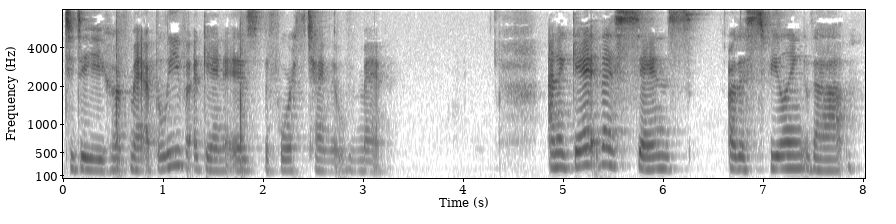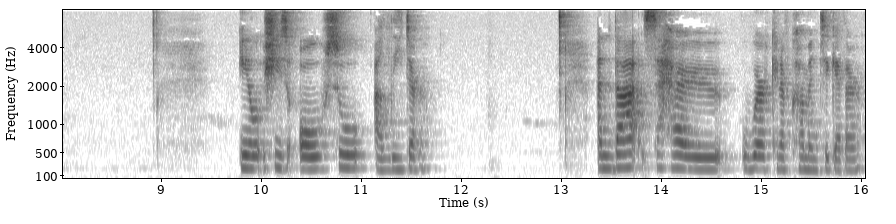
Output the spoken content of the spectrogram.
today who I've met. I believe, again, it is the fourth time that we've met. And I get this sense or this feeling that, you know, she's also a leader. And that's how we're kind of coming together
